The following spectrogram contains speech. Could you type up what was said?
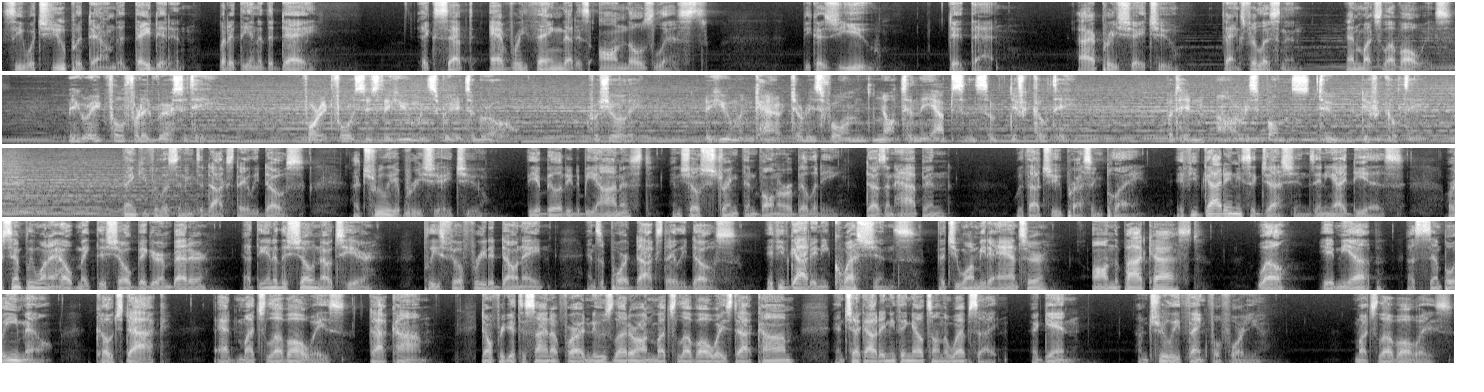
see what you put down that they didn't. But at the end of the day, accept everything that is on those lists because you did that. I appreciate you. Thanks for listening, and much love always. Be grateful for adversity, for it forces the human spirit to grow. For surely, the human character is formed not in the absence of difficulty, but in our response to difficulty. Thank you for listening to Doc's Daily Dose. I truly appreciate you. The ability to be honest and show strength and vulnerability doesn't happen without you pressing play. If you've got any suggestions, any ideas, or simply want to help make this show bigger and better, at the end of the show notes here, please feel free to donate and support Doc's Daily Dose. If you've got any questions that you want me to answer on the podcast, well, hit me up. A simple email, coachdoc at muchlovealways.com. Don't forget to sign up for our newsletter on muchlovealways.com and check out anything else on the website. Again, I'm truly thankful for you. Much love always.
